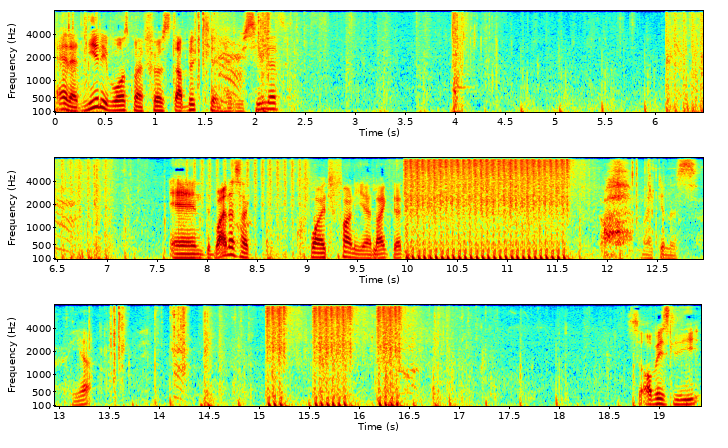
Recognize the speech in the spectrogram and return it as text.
Hey, that nearly was my first double kill. Have you seen that? And the whiners are quite funny. I like that. Oh my goodness. Yeah. So obviously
